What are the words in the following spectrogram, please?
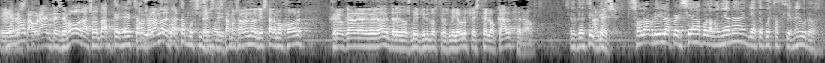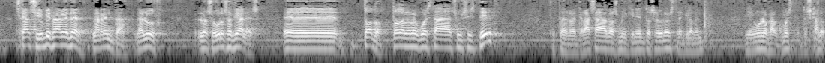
eh, No, no, restaurantes de bodas o tal. Estamos hablando de Este, estamos hablando de que está a lo mejor, creo que entre 2.500 y 3.000 euros este local cerrado. Es decir, que solo abrir la persiana por la mañana ya te cuesta 100 euros. Es Claro, si yo empiezo a meter la renta, la luz, los seguros sociales, eh, todo, todo lo que me cuesta subsistir, te, te vas a 2.500 euros tranquilamente. Y en un local como este. Entonces, claro,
